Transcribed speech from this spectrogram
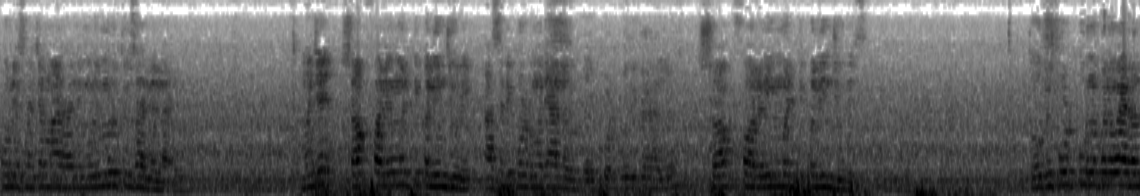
पोलिसांच्या मारहाणीमुळे मृत्यू झालेला आहे. म्हणजे शॉक फॉलोइंग मल्टिपल इंजुरी असं रिपोर्टमध्ये आलं होतं. रिपोर्टमध्ये काय आलं? शॉक फॉलोइंग मल्टिपल इंजुरीज तो रिपोर्ट पूर्णपणे व्हायरल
